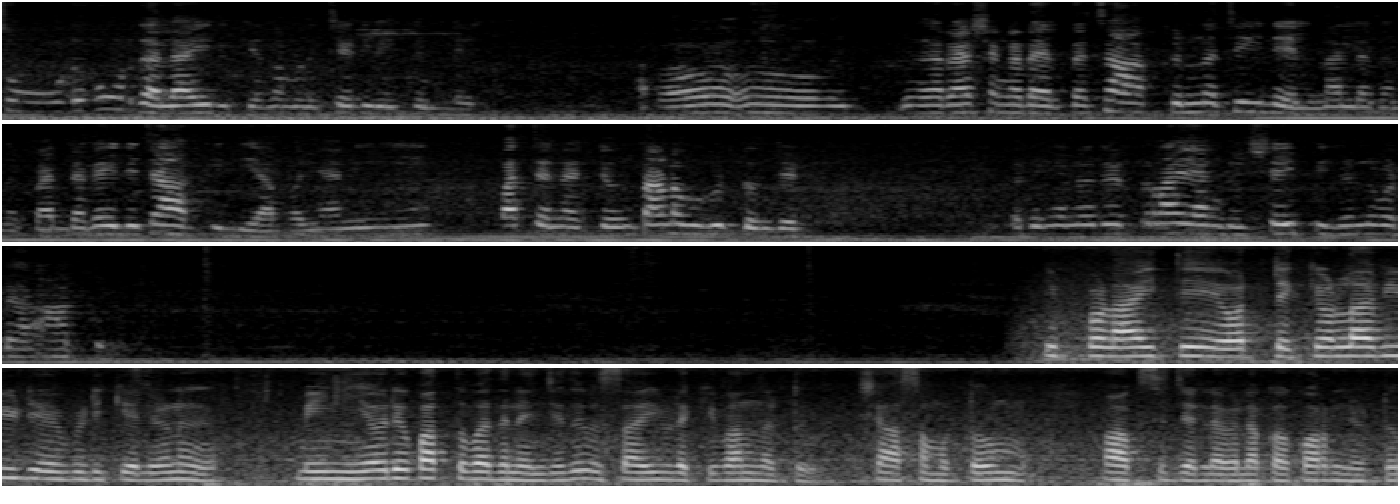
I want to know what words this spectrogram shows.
ചൂട് കൂടുതലായിരിക്കും നമ്മൾ ചെടി വെക്കുന്നത് അപ്പോൾ റേഷൻ കടയിലത്തെ ചാക്കുന്ന ചീനയിൽ നല്ലതാണ്. ഇപ്പം എന്റെ കയ്യിൽ ചാക്കില്ല. അപ്പം ഞാൻ ഈ പച്ചനറ്റവും തണവ് കിട്ടും ചെടി. അതിങ്ങനെ ഒരു ട്രയാങ്കിൾ ഷേപ്പിൽ ഇവിടെ ആക്കും. ഇപ്പോഴായിട്ട് ഒറ്റയ്ക്കുള്ള വീഡിയോ പിടിക്കലാണ്. മിനി ഒരു പത്ത് പതിനഞ്ച് ദിവസമായി ഇവിടേക്ക് വന്നിട്ട് ശ്വാസം മുട്ടും ഓക്സിജൻ ലെവലൊക്കെ കുറഞ്ഞിട്ട്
